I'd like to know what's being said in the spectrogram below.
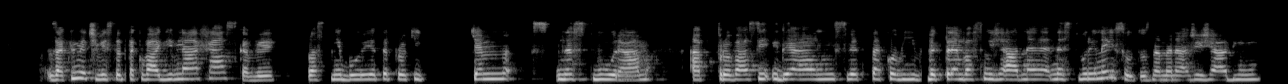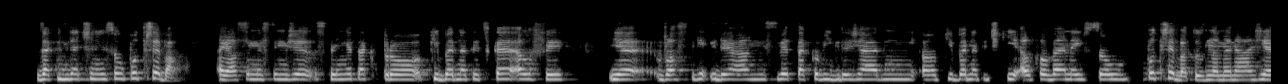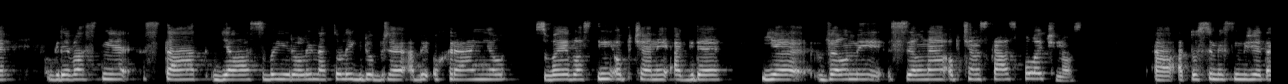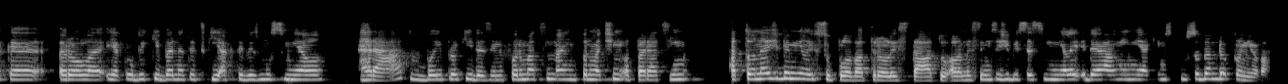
zaklínači, vy jste taková divná cházka, vy vlastně bojujete proti těm nestvůrám a pro vás je ideální svět takový, ve kterém vlastně žádné nestvůry nejsou. To znamená, že žádní zaklínači nejsou potřeba. A já si myslím, že stejně tak pro kybernetické elfy je vlastně ideální svět takový, kde žádní uh, kybernetičtí elfové nejsou potřeba. To znamená, že kde vlastně stát dělá svoji roli natolik dobře, aby ochránil svoje vlastní občany a kde je velmi silná občanská společnost. A, a to si myslím, že je také role, jakou by kybernetický aktivismus měl hrát v boji proti dezinformacím a informačním operacím. A to než by měli suplovat roli státu, ale myslím si, že by se s ní měli ideálně nějakým způsobem doplňovat.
